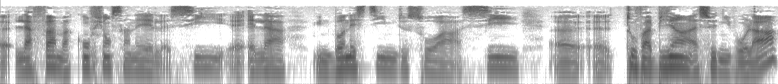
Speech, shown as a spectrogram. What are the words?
euh, la femme a confiance en elle, si elle a une bonne estime de soi, si tout va bien à ce niveau-là,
